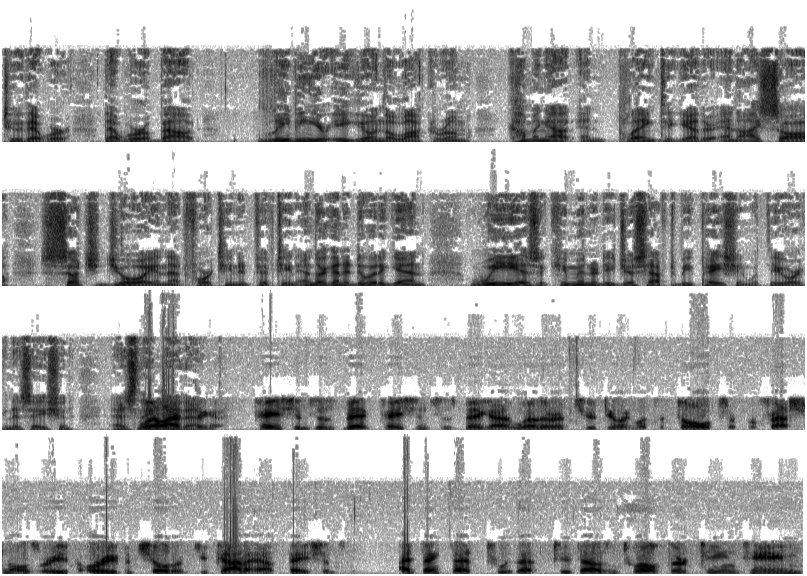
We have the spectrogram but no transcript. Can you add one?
to that were that were about leaving your ego in the locker room, coming out and playing together. And I saw such joy in that 14 and 15, and they're going to do it again. We as a community just have to be patient with the organization as they Well, do I that. think patience is big. Patience is big, uh, whether it's you're dealing with adults or professionals or even, or even children. You've got to have patience. I think that tw- that 2012-13 team.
